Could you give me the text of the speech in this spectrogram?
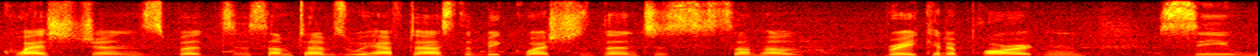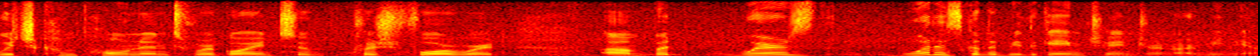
questions, but sometimes we have to ask the big questions then to somehow break it apart and see which component we're going to push forward. Um, but where's what is going to be the game changer in Armenia?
